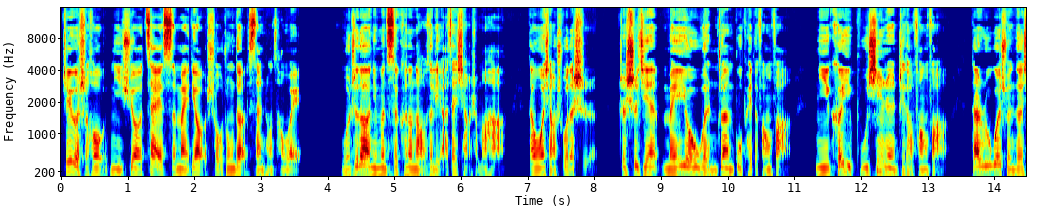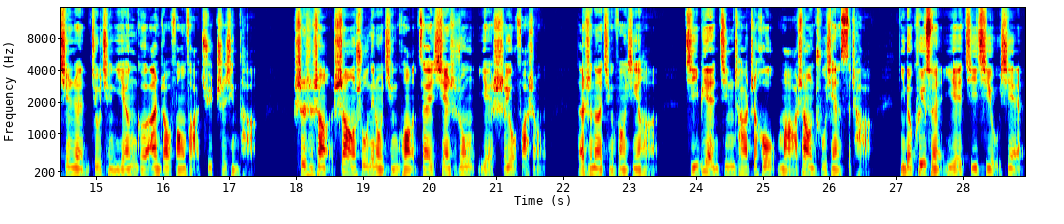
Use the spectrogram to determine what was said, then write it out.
这个时候你需要再次卖掉手中的三成仓位。我知道你们此刻的脑子里啊在想什么哈，但我想说的是。这世间没有稳赚不赔的方法，你可以不信任这套方法，但如果选择信任，就请严格按照方法去执行它。事实上，上述那种情况在现实中也时有发生。但是呢，请放心哈，即便金叉之后马上出现死叉，你的亏损也极其有限，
